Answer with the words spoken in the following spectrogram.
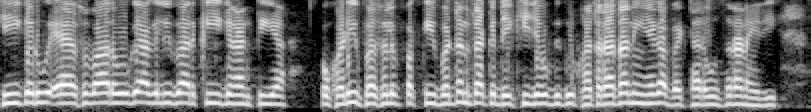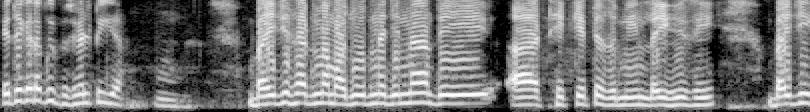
ਕੀ ਕਰੂ ਇਸ ਵਾਰ ਹੋ ਗਿਆ ਅਗਲੀ ਵਾਰ ਕੀ ਗਾਰੰਟੀ ਆ? ਉਹ ਖੜੀ ਫਸਲ ਪੱਕੀ ਵੱਢਣ ਤੱਕ ਦੇਖੀ ਜਾਊ ਵੀ ਕੋਈ ਖਤਰਾ ਤਾਂ ਨਹੀਂ ਹੈਗਾ ਬੈਠਾ ਰਹੂ ਸਰਾਣੇ ਜੀ ਇੱਥੇ ਕਿਹੜਾ ਕੋਈ ਫੈਸਿਲਿਟੀ ਆ? ਬਾਈ ਜੀ ਸਾਡੇ ਨਾਲ ਮੌਜੂਦ ਨੇ ਜਿਨ੍ਹਾਂ ਦੇ ਠੇਕੇ ਤੇ ਜ਼ਮੀਨ ਲਈ ਹੋਈ ਸੀ। ਬਾਈ ਜੀ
